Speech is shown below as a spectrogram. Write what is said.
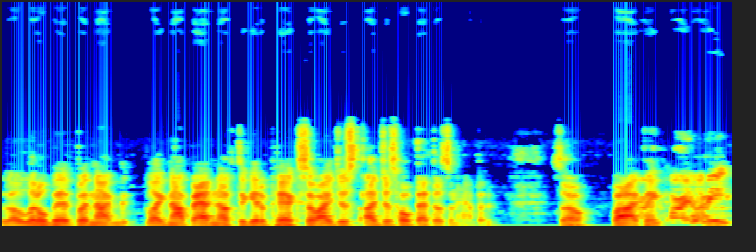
a little bit, but not like not bad enough to get a pick. So I just I just hope that doesn't happen. So, but I think. All right, let me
